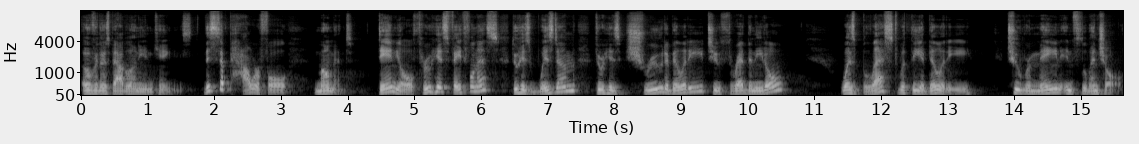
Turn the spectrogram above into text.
over those Babylonian kings. This is a powerful moment. Daniel, through his faithfulness, through his wisdom, through his shrewd ability to thread the needle, was blessed with the ability to remain influential.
